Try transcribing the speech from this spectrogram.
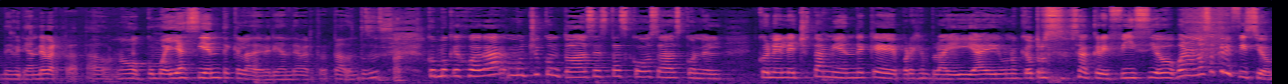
deberían de haber tratado, ¿no? O como ella siente que la deberían de haber tratado. Entonces, Exacto. como que juega mucho con todas estas cosas, con el, con el hecho también de que, por ejemplo, ahí hay uno que otro sacrificio, bueno, no sacrificio,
